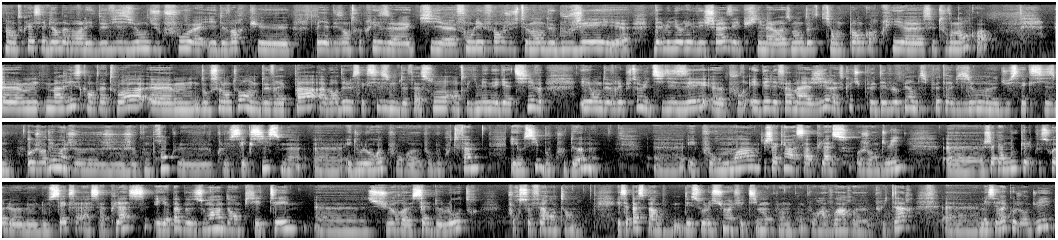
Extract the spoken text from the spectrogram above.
En tout cas, c'est bien d'avoir les deux visions du coup euh, et de voir que bah, il y a des entreprises euh, qui euh, font l'effort justement de bouger et d'améliorer des choses et puis malheureusement d'autres qui n'ont pas encore pris ce tournant quoi. Euh, quant à toi, euh, donc selon toi, on ne devrait pas aborder le sexisme de façon entre guillemets négative et on devrait plutôt l'utiliser euh, pour aider les femmes à agir. Est-ce que tu peux développer un petit peu ta vision du sexisme? Aujourd'hui, moi, je, comprends que le, sexisme est douloureux pour, pour beaucoup de femmes et aussi beaucoup d'hommes. et pour moi, chacun a sa place aujourd'hui. Euh, chacun de nous, quel que soit le, sexe, a sa place et il n'y a pas besoin d'empiéter euh, sur celle de l'autre pour se faire entendre. Et ça passe par des solutions effectivement qu'on pourra voir euh, plus tard. mais c'est vrai qu'aujourd'hui,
